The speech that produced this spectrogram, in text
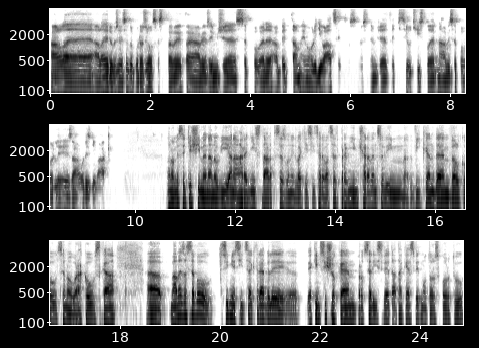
ale, ale je dobře, že se to podařilo sestavit a já věřím, že se povede, aby tam i mohli diváci. To si myslím, že je teď cíl číslo jedna, aby se povedly i závody s diváky. Ano, my se těšíme na nový a náhradní start sezony 2021. červencovým víkendem, velkou cenou Rakouska. Eh, máme za sebou tři měsíce, které byly eh, jakýmsi šokem pro celý svět a také svět motorsportu,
